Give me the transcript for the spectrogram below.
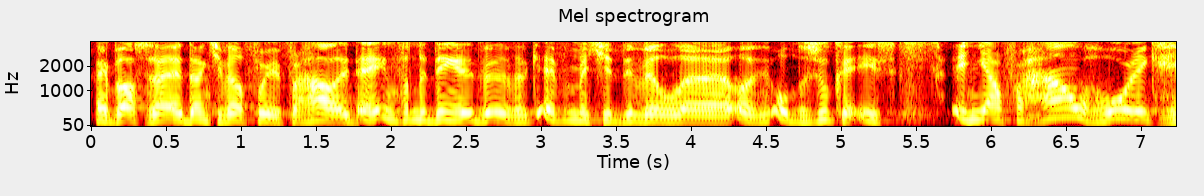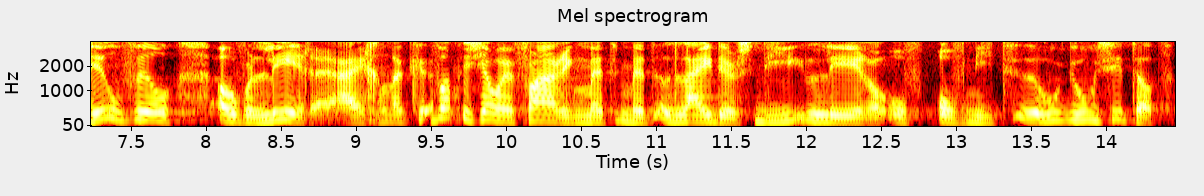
Hey Bas, eh, dankjewel voor je verhaal. Een van de dingen wat ik even met je wil uh, onderzoeken is... in jouw verhaal hoor ik heel veel over leren eigenlijk. Wat is jouw ervaring met, met leiders die leren of, of niet? Hoe, hoe zit dat?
